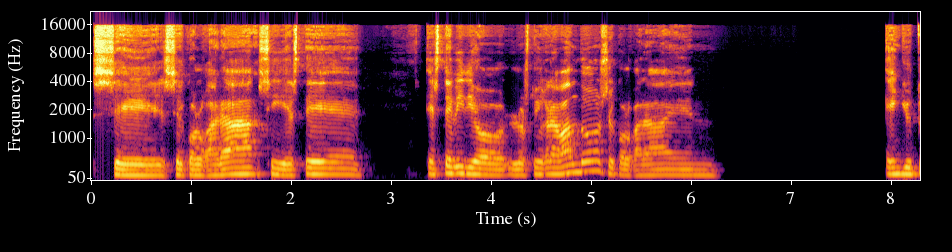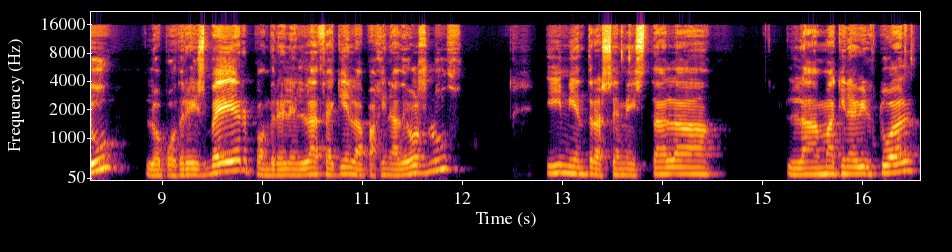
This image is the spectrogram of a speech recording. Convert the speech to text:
se, colgará, sí, este, este vídeo lo estoy grabando, se colgará en, en YouTube, lo podréis ver, pondré el enlace aquí en la página de Osluz y mientras se me instala la máquina virtual,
